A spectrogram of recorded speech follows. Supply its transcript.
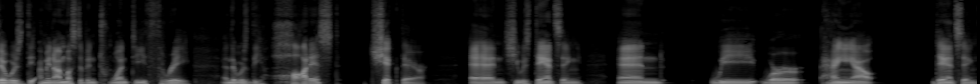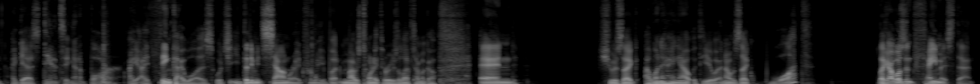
there was the, I mean, I must have been 23, and there was the hottest chick there, and she was dancing, and we were hanging out dancing, I guess, dancing at a bar. I, I think I was, which it didn't even sound right for me, but I was 23, it was a lifetime ago. And she was like, I want to hang out with you. And I was like, what? Like, I wasn't famous then.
